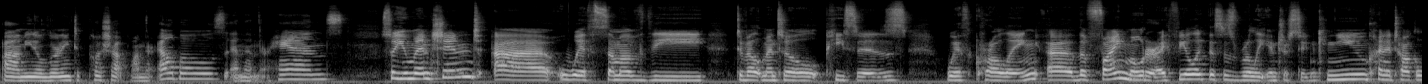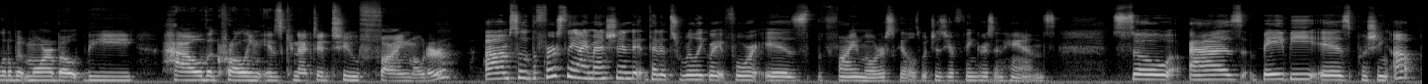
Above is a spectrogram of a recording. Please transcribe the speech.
Um, you know, learning to push up on their elbows and then their hands. So you mentioned uh, with some of the developmental pieces with crawling, uh, the fine motor. I feel like this is really interesting. Can you kind of talk a little bit more about the how the crawling is connected to fine motor? Um, so the first thing I mentioned that it's really great for is the fine motor skills, which is your fingers and hands. So as baby is pushing up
